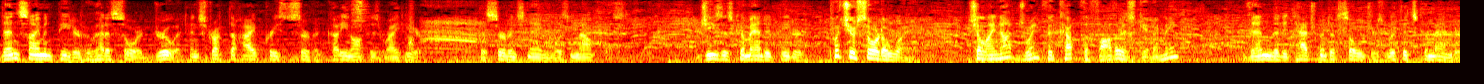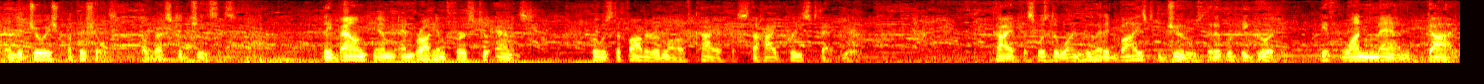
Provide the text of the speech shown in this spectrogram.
Then Simon Peter, who had a sword, drew it and struck the high priest's servant, cutting off his right ear. The servant's name was Malchus. Jesus commanded Peter, Put your sword away. Shall I not drink the cup the Father has given me? Then the detachment of soldiers with its commander and the Jewish officials arrested Jesus. They bound him and brought him first to Annas, who was the father-in-law of Caiaphas, the high priest that year. Caiaphas was the one who had advised the Jews that it would be good if one man died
